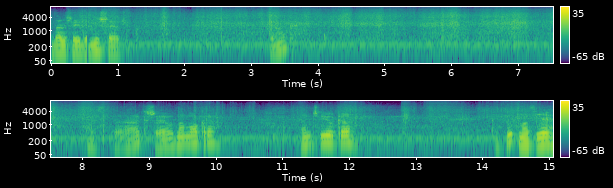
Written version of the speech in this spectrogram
Далі йде мішечок. Так. Ось так, ще одна мокра ганчірка. І тут у нас є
